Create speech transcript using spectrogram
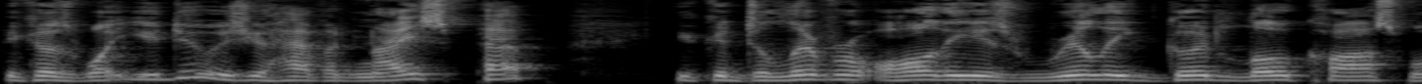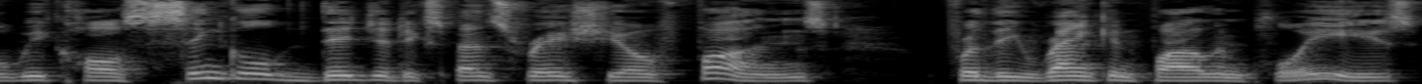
because what you do is you have a nice PEP you could deliver all these really good low cost, what we call single digit expense ratio funds for the rank and file employees.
